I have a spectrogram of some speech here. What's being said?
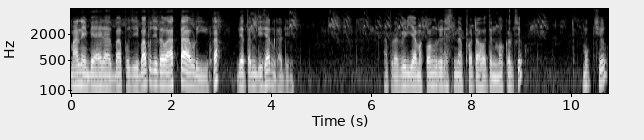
માને બે હેરા બાપુજી. બાપુજી તો આગતા આવડી ગયું. કા? બે ત્રણ દિવસે ને ગાડીને. આપણા વિડીયામાં કોંગ્રેસના ફોટા હોય તેને મોકલશું મૂકશું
